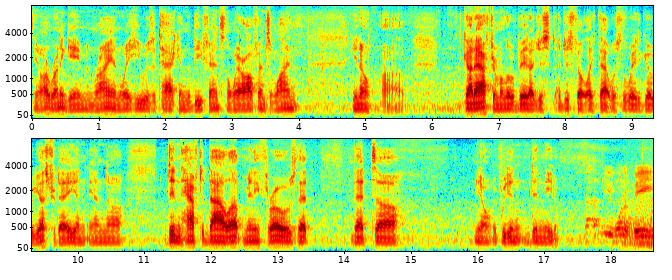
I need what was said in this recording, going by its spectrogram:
you know our running game and Ryan, the way he was attacking the defense, and the way our offensive line, you know, uh, got after him a little bit. I just I just felt like that was the way to go yesterday, and and uh, didn't have to dial up many throws that that uh, you know if we didn't didn't need them. Is that where you want to be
